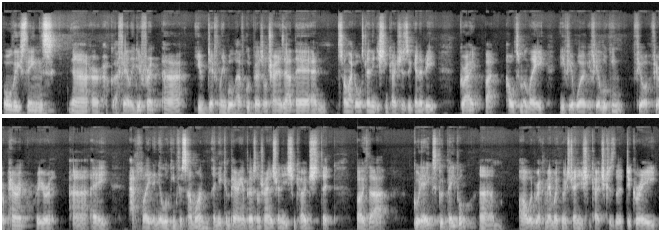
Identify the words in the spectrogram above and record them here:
all these things uh, are, are, fairly different. Uh, you definitely will have good personal trainers out there, and it's not like all strength and conditioning coaches are going to be great, but ultimately, if you work, if you're looking, if you're if you're a parent or you're uh, a athlete and you're looking for someone and you're comparing a personal trainer to an nutrition coach that both are good eggs, good people, um, I would recommend working with a strength conditioning coach because the degree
